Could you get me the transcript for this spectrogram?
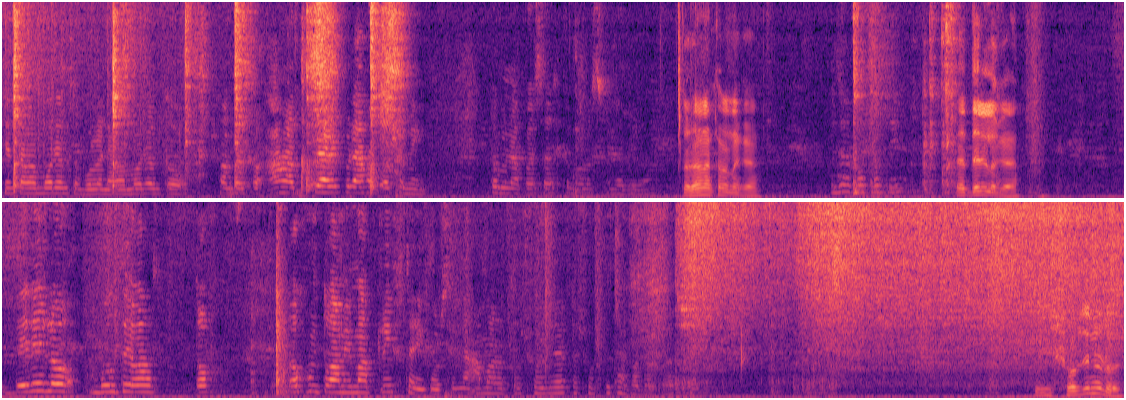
কিন্তু আমার মরিয়ম তো বলে না আমার মরিয়ম তো তো রান্না করো না দেরি লাগা দেরি এলো বলতে তখন তো আমি মাত্র ইফতারি করছি না আমার তো শরীরে একটা শক্তি থাকা দরকার। সবজি নুডলস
